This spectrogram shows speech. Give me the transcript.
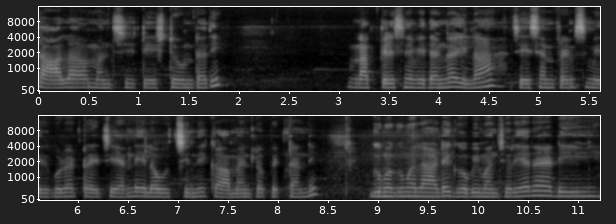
చాలా మంచి టేస్ట్ ఉంటుంది. నాకు తెలిసిన విధంగా ఇలా చేశాను ఫ్రెండ్స్. మీరు కూడా ట్రై చేయండి. ఎలా వచ్చింది కామెంట్లో పెట్టండి. గుమగుమలాడే గోబీ మంచూరియా రెడీ.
